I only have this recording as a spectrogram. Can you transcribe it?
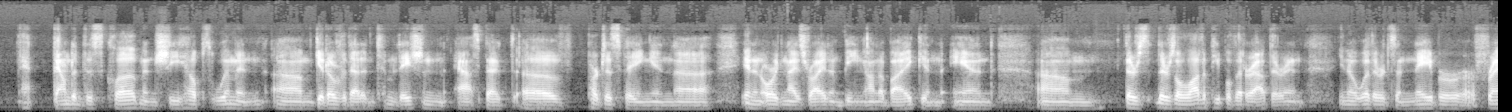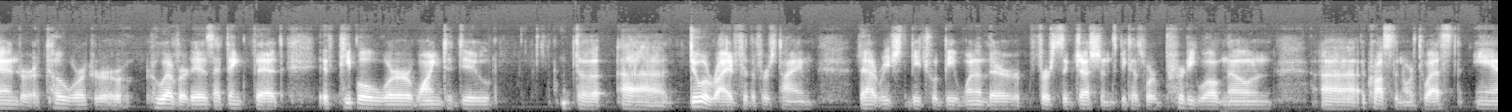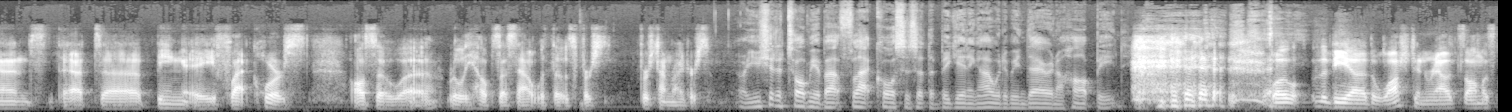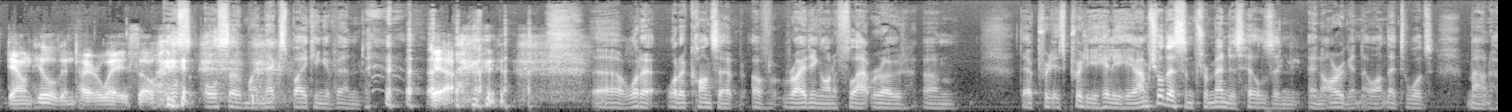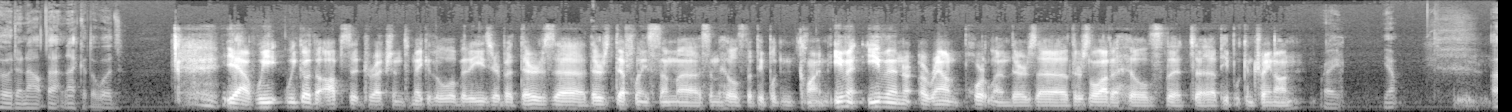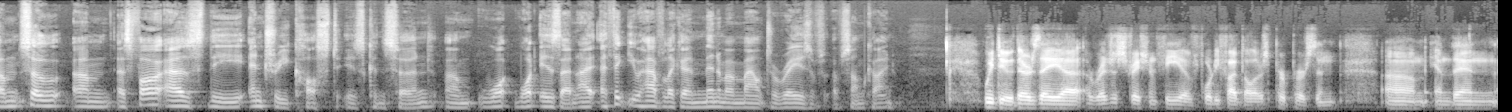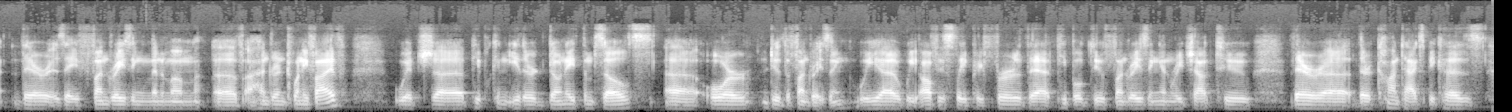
founded this club and she helps women um, get over that intimidation aspect of participating in uh, in an organized ride and being on a bike and and um, there's there's a lot of people that are out there and you know whether it's a neighbor or a friend or a coworker or whoever it is I think that if people were wanting to do the uh, do a ride for the first time that reach the beach would be one of their first suggestions because we're pretty well known uh, across the Northwest, and that uh, being a flat course also uh, really helps us out with those first first time riders. You should have told me about flat courses at the beginning. I would have been there in a heartbeat. well, the uh, the Washington route's almost downhill the entire way. So also, also my next biking event. yeah. Uh, what a what a concept of riding on a flat road. Um, they're pretty. It's pretty hilly here. I'm sure there's some tremendous hills in, in Oregon, though, aren't there, towards Mount Hood and out that neck of the woods? Yeah, we, we go the opposite direction to make it a little bit easier, but there's uh, there's definitely some uh, some hills that people can climb. Even even around Portland, there's uh, there's a lot of hills that uh, people can train on. Right. Yep. Um, so um, as far as the entry cost is concerned, um, what what is that? And I, I think you have like a minimum amount to raise of, of some kind. We do. There's a, uh, a registration fee of $45 per person, um, and then there is a fundraising minimum of 125, which uh, people can either donate themselves uh, or do the fundraising. We uh, we obviously prefer that people do fundraising and reach out to their uh, their contacts because.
